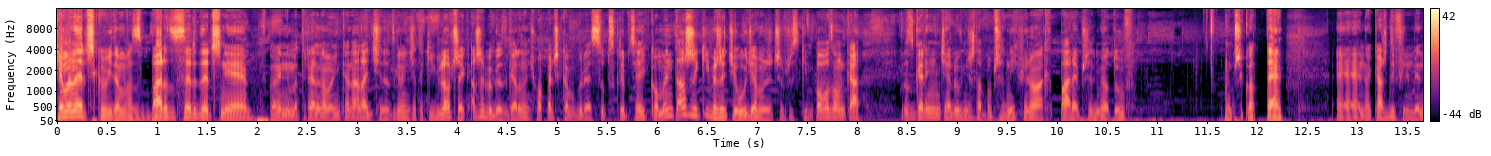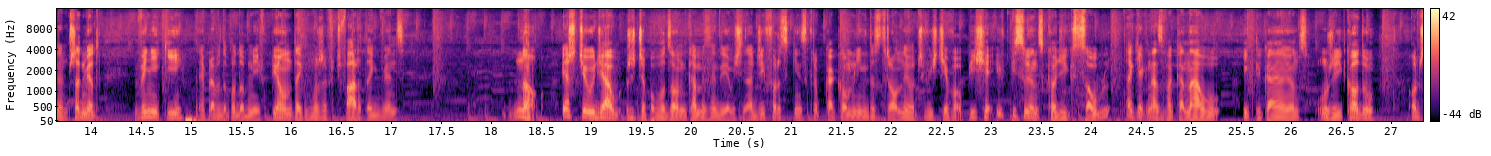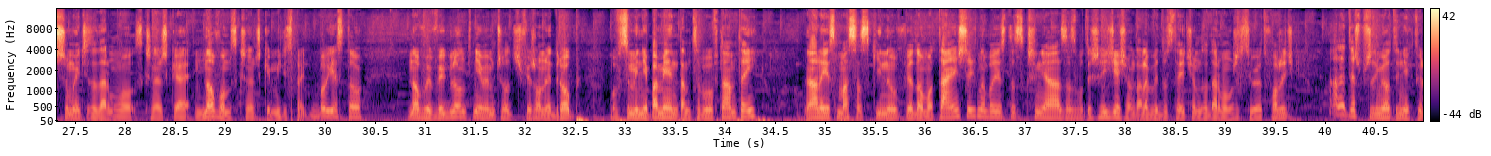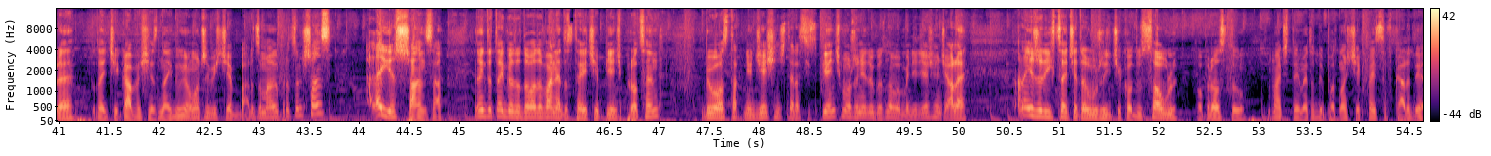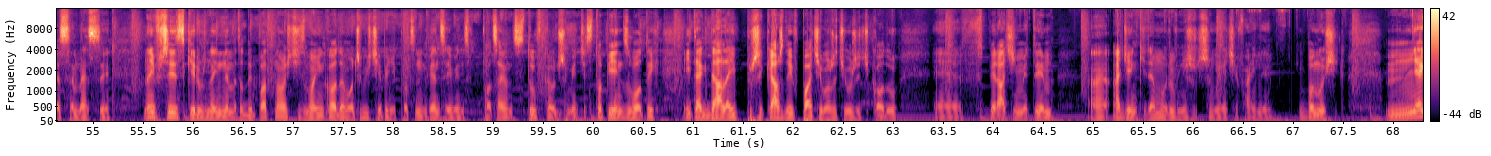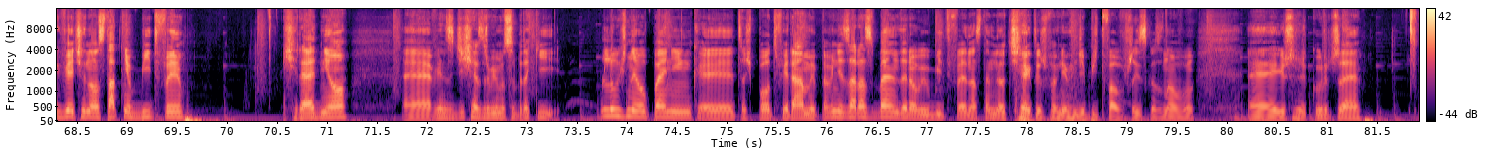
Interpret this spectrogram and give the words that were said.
Siemaneczko, witam was bardzo serdecznie w kolejnym materiale na moim kanale. Dzisiaj do zgarnięcia taki gloczek, a żeby go zgarnąć łapeczka w górę, subskrypcja i komentarzyk i bierzecie udział, życzę wszystkim powodzonka. Do zgarnięcia również na poprzednich filmach parę przedmiotów, na przykład te. E, na każdy film jeden przedmiot. Wyniki najprawdopodobniej w piątek, może w czwartek, więc no, bierzcie udział, życzę powodzonka. My znajdujemy się na geforskins.com, link do strony oczywiście w opisie. I wpisując kodzik SOUL, tak jak nazwa kanału i klikając użyj kodu, otrzymujecie za darmo skrzyneczkę, nową skrzyneczkę Milspec, bo jest to nowy wygląd, nie wiem czy odświeżony drop, bo w sumie nie pamiętam co było w tamtej, no ale jest masa skinów, wiadomo, tańszych, no bo jest to skrzynia za złoty 60, ale wy dostajecie ją za darmo, możecie sobie otworzyć, ale też przedmioty niektóre tutaj ciekawe się znajdują, oczywiście bardzo mały procent szans, ale jest szansa. No i do tego do doładowania dostajecie 5%, było ostatnio 10, teraz jest 5, może niedługo znowu będzie 10, ale, ale jeżeli chcecie, to użyjcie kodu SOUL, po prostu macie tej metody płatności jak Place of Cardy, SMS-y, no i wszystkie różne inne metody płatności. Z moim kodem oczywiście 5% więcej, więc wpłacając stówkę otrzymiecie 105 zł i tak dalej. Przy każdej wpłacie możecie użyć kodu, e, wspieracie mnie tym, a, dzięki temu również otrzymujecie fajny bonusik. Mm, Jak wiecie, no ostatnio bitwy średnio, e, więc dzisiaj zrobimy sobie taki luźny opening, e, coś pootwieramy. Pewnie zaraz będę robił bitwę. Następny odcinek to już pewnie będzie bitwa o wszystko znowu. E, już kurczę,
